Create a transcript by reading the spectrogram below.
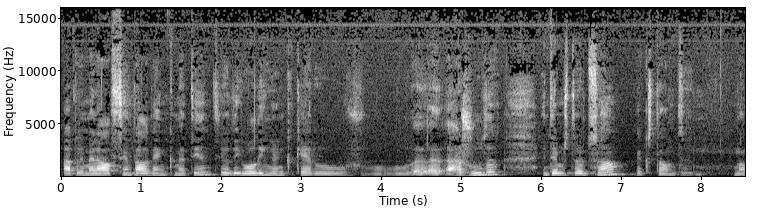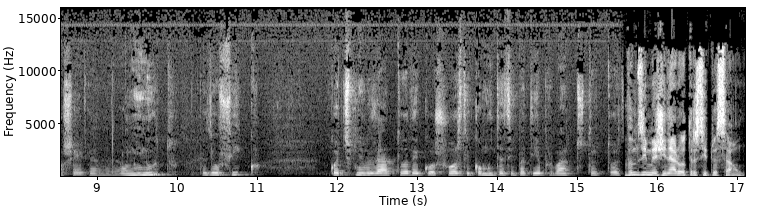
à primeira aula sempre alguém que me atende, eu digo a língua em que quero a, ajuda. Em termos de tradução, a questão de não chega a um minuto, depois eu fico com a disponibilidade toda e com o esforço e com muita simpatia por parte dos tradutores. Vamos imaginar outra situação.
